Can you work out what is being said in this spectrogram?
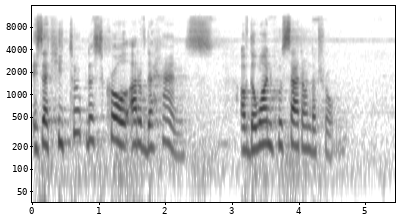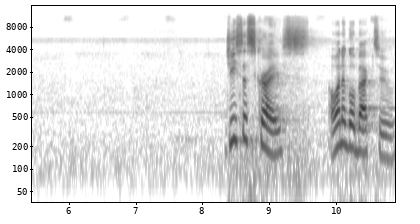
is that he took the scroll out of the hands of the one who sat on the throne. Jesus Christ, I want to go back to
